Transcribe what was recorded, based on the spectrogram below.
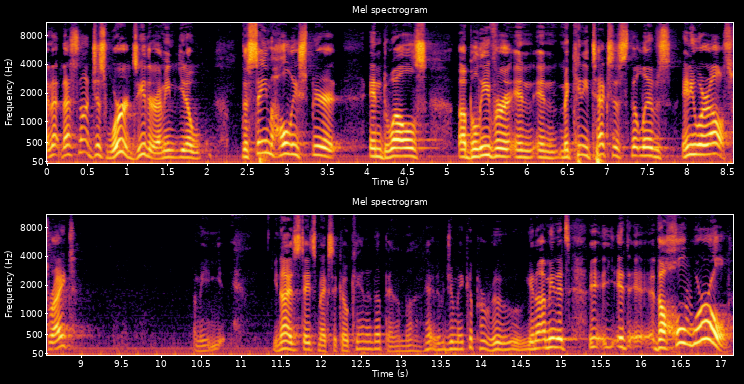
And that, that's not just words either. I mean, you know, the same Holy Spirit indwells a believer in, in McKinney, Texas that lives anywhere else, right? I mean, United States, Mexico, Canada, Panama, Jamaica, Peru. You know, I mean, it's it, it, the whole world.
